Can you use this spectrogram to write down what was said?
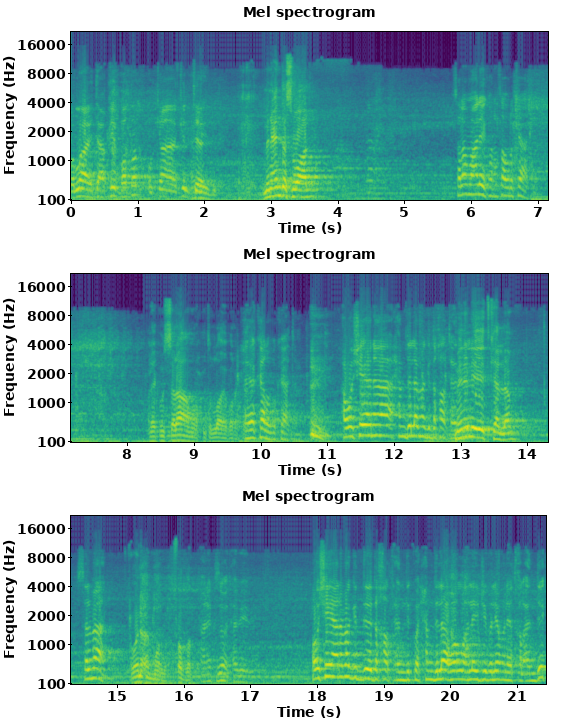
والله تعقيب بطل وكان كنت من عنده سؤال؟ السلام عليكم ورحمة الله وبركاته. عليكم السلام ورحمة الله وبركاته. حياك الله أبو كاتم. أول شيء أنا الحمد لله ما قد دخلت من اللي يتكلم؟ سلمان. ونعم والله تفضل. عليك زود حبيبي. أول شيء أنا ما قد دخلت عندك والحمد لله والله لا يجيب اليوم اني ادخل عندك.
